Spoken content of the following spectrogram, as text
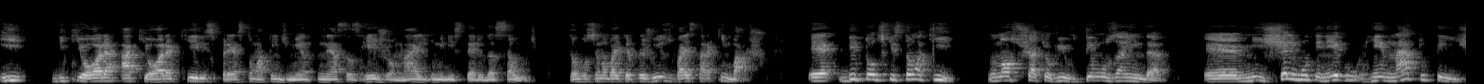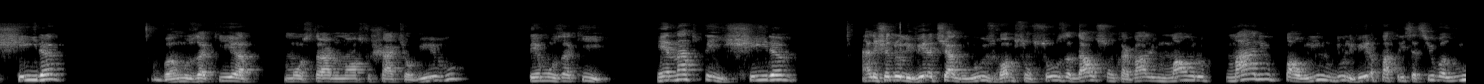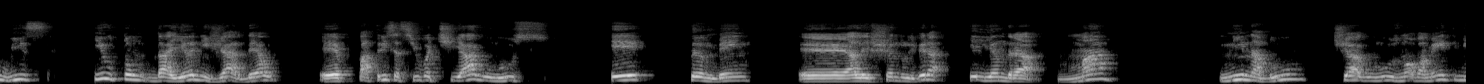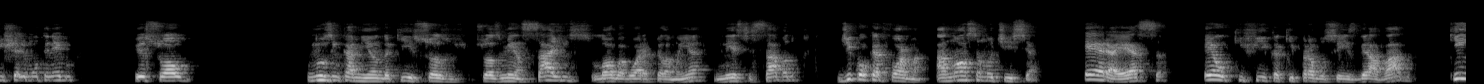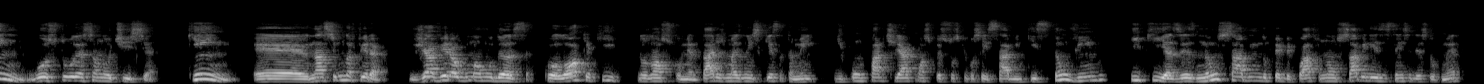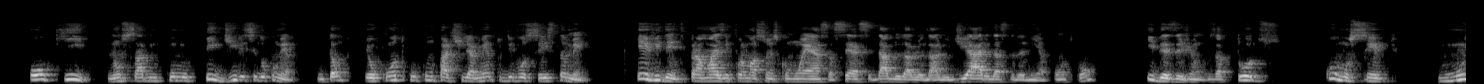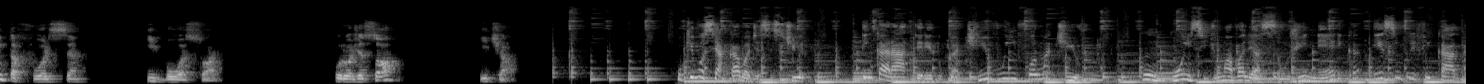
e de que hora a que hora que eles prestam atendimento nessas regionais do Ministério da Saúde. Então você não vai ter prejuízo, vai estar aqui embaixo. É, de todos que estão aqui no nosso chat ao vivo, temos ainda é, Michele Montenegro, Renato Teixeira. Vamos aqui a mostrar o nosso chat ao vivo. Temos aqui Renato Teixeira, Alexandre Oliveira, Thiago Luz, Robson Souza, Dalson Carvalho, Mauro, Mário Paulino de Oliveira, Patrícia Silva, Luiz, Hilton, Daiane Jardel, é, Patrícia Silva, Thiago Luz e também é, Alexandre Oliveira, Eliandra Ma, Nina Blue, Thiago Luz novamente, Michele Montenegro. Pessoal, nos encaminhando aqui suas, suas mensagens logo agora pela manhã, neste sábado. De qualquer forma, a nossa notícia era essa, é o que fica aqui para vocês gravado. Quem gostou dessa notícia, quem é, na segunda-feira já ver alguma mudança, coloque aqui nos nossos comentários, mas não esqueça também de compartilhar com as pessoas que vocês sabem que estão vindo e que às vezes não sabem do PB4, não sabem da existência desse documento ou que não sabem como pedir esse documento. Então, eu conto com o compartilhamento de vocês também. Evidente, para mais informações como essa, acesse www.diariodacidadania.com e desejamos a todos, como sempre, muita força e boa sorte. Por hoje é só e tchau. O que você acaba de assistir tem caráter educativo e informativo. Compõe-se de uma avaliação genérica e simplificada.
